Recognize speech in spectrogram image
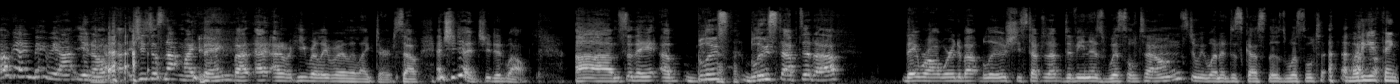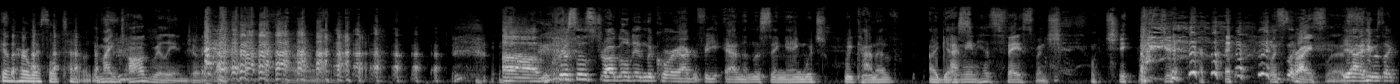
okay, maybe I, you know, uh, she's just not my thing. But I, I don't. know, He really, really liked her. So, and she did. She did well. Um, so they uh, blue blue stepped it up. They were all worried about blue. She stepped it up. Divina's whistle tones. Do we want to discuss those whistle tones? What do you think of her whistle tones? My dog really enjoyed it. Um, Crystal struggled in the choreography and in the singing, which we kind of, I guess. I mean, his face when she when she was, was priceless. yeah, he was like,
